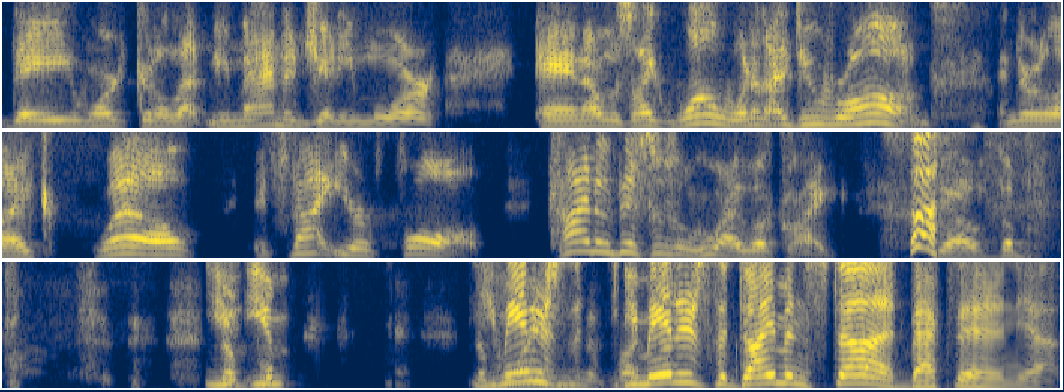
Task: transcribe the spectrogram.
they weren't going to let me manage anymore. And I was like, whoa, what did I do wrong? And they're like, well, it's not your fault. Kind of this is who I look like. You know, the, you, the, you, the you managed the, you managed the Diamond Studd back then. Yeah.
